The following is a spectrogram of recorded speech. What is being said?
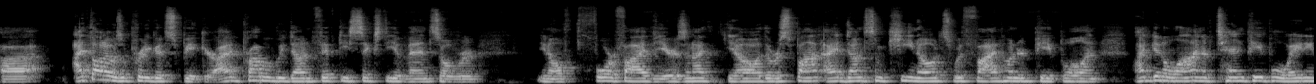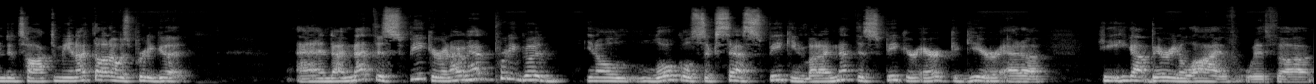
Uh, I thought I was a pretty good speaker. I had probably done 50, 60 events over, you know, four or five years. And I, you know, the response, I had done some keynotes with 500 people and I'd get a line of 10 people waiting to talk to me. And I thought I was pretty good. And I met this speaker and I would have pretty good, you know, local success speaking. But I met this speaker, Eric Giguere, at a, he, he got buried alive with, uh,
